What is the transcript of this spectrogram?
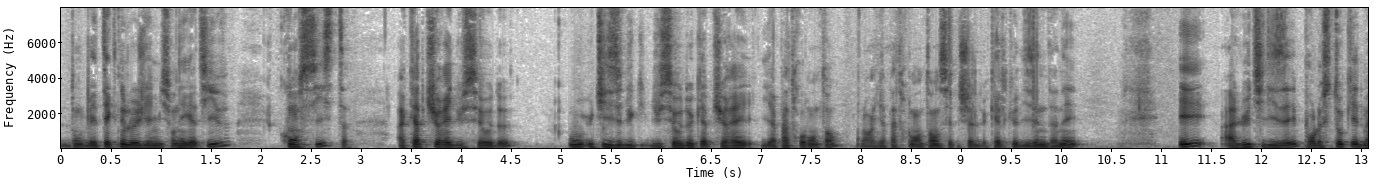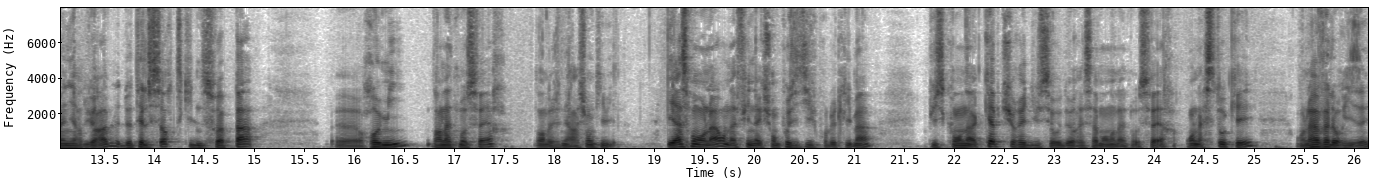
Donc les technologies émissions négatives consistent à capturer du CO2 ou utiliser du, du, CO2 capturé il n'y a pas trop longtemps, alors il n'y a pas trop longtemps, c'est l'échelle de quelques dizaines d'années, et à l'utiliser pour le stocker de manière durable, de telle sorte qu'il ne soit pas euh, remis dans l'atmosphère dans la génération qui vient. Et à ce moment-là, on a fait une action positive pour le climat, puisqu'on a capturé du CO2 récemment dans l'atmosphère, on l'a stocké, on l'a valorisé,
